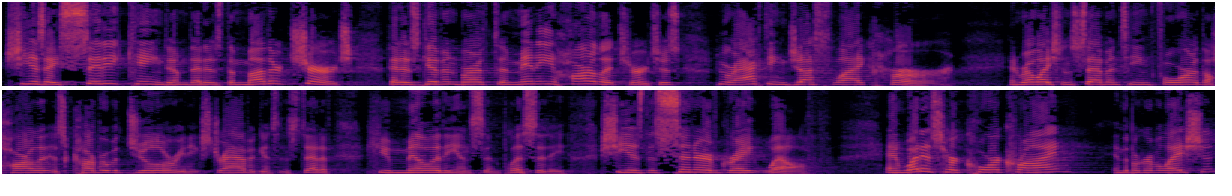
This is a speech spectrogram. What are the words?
She is a city kingdom that is the mother church that has given birth to many harlot churches who are acting just like her. In Revelation 17:4, the harlot is covered with jewelry and extravagance instead of humility and simplicity. She is the center of great wealth. And what is her core crime in the book of Revelation?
